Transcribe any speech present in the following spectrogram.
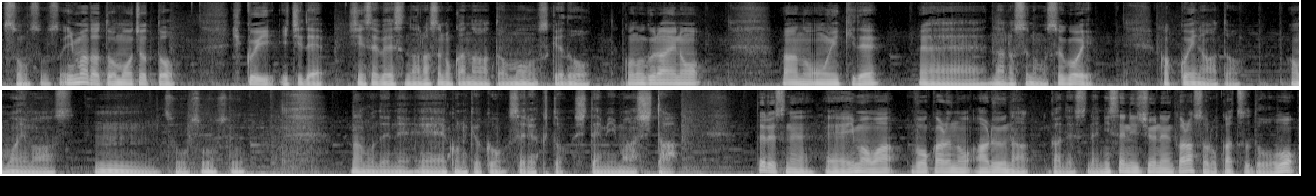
そうそうそう。今だともうちょっと低い位置でシンセベース鳴らすのかなと思うんですけど、このぐらいの、あの、音域で、えー、鳴らすのもすごいかっこいいなと思います。うん、そうそうそう。なのでね、えーこの曲をセレクトしてみました。でですね、えー今はボーカルのアルーナがですね、2020年からソロ活動を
